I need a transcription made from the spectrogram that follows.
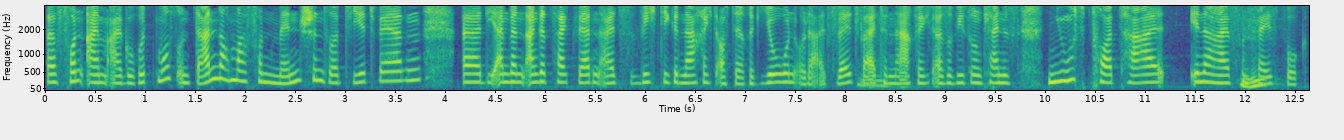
äh, von einem Algorithmus und dann nochmal von Menschen sortiert werden, äh, die einem dann angezeigt werden als wichtige Nachricht aus der Region oder als weltweite mhm. Nachricht, also wie so ein kleines Newsportal innerhalb von mhm. Facebook.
